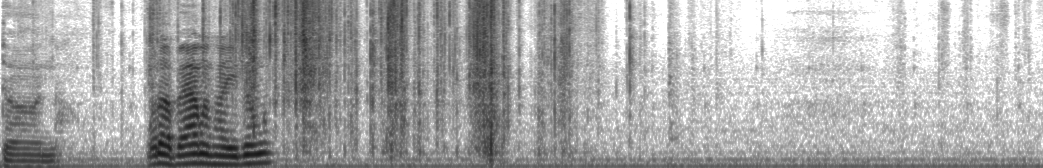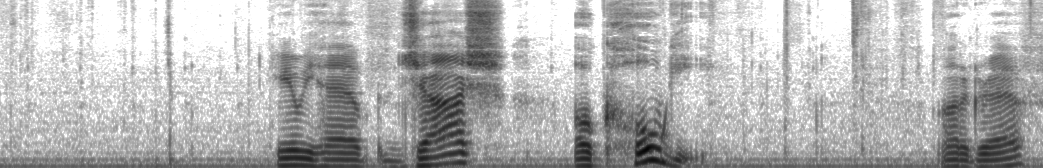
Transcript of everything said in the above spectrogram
Done. What up, Alan? How you doing? Here we have Josh Okogie autograph.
